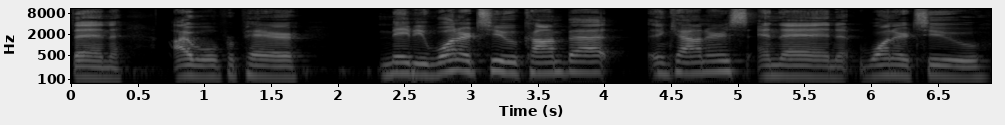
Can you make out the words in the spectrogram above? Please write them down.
then I will prepare maybe one or two combat encounters, and then one or two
